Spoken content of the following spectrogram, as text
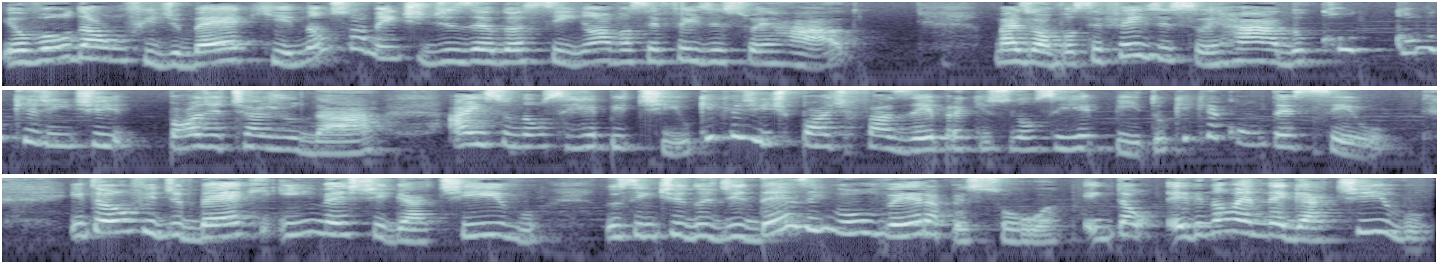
Eu vou dar um feedback não somente dizendo assim, ó, oh, você fez isso errado, mas ó, você fez isso errado, como, como, que a gente pode te ajudar a isso não se repetir? O que, que a gente pode fazer para que isso não se repita? O que, que aconteceu? Então, é um feedback investigativo no sentido de desenvolver a pessoa. Então, ele não é negativo,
